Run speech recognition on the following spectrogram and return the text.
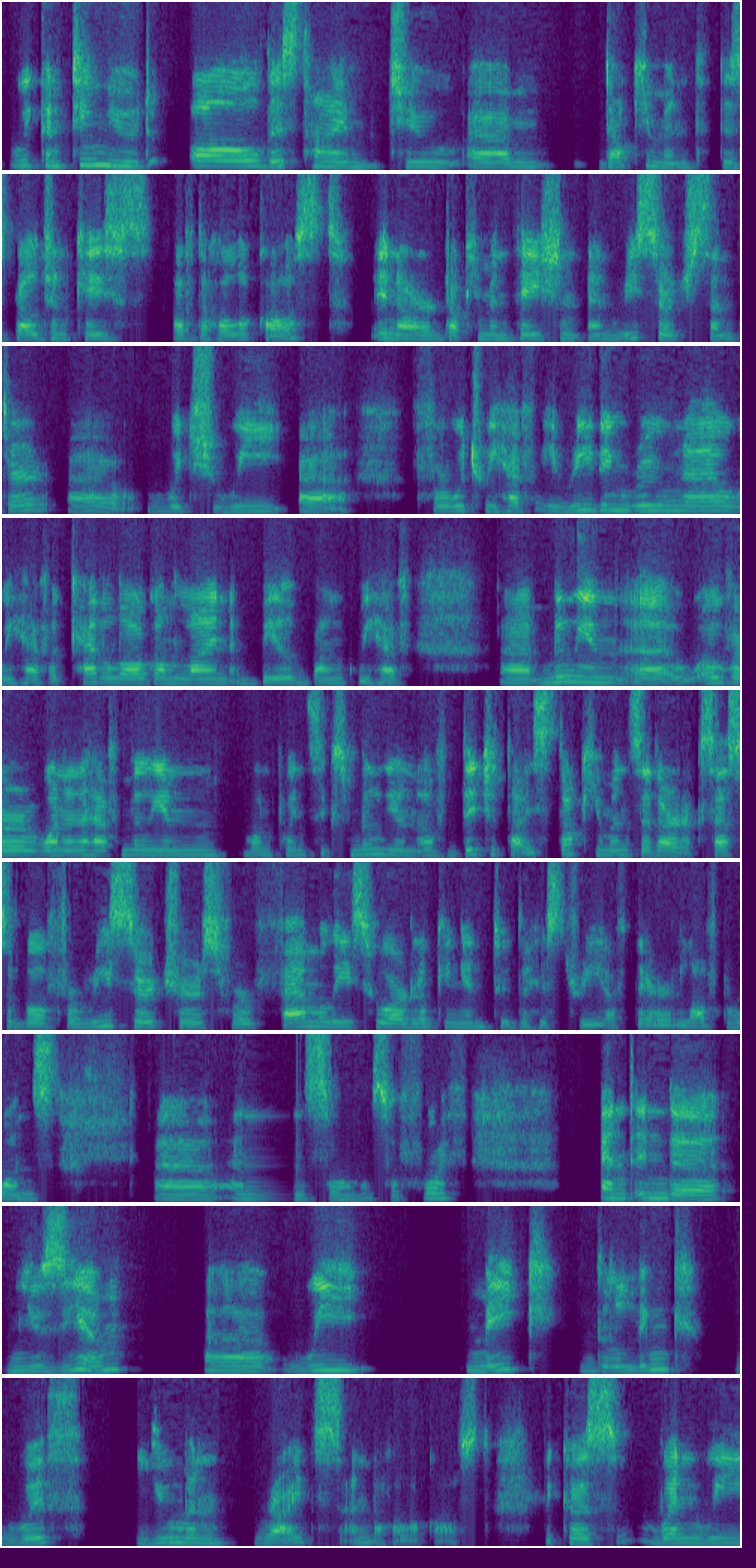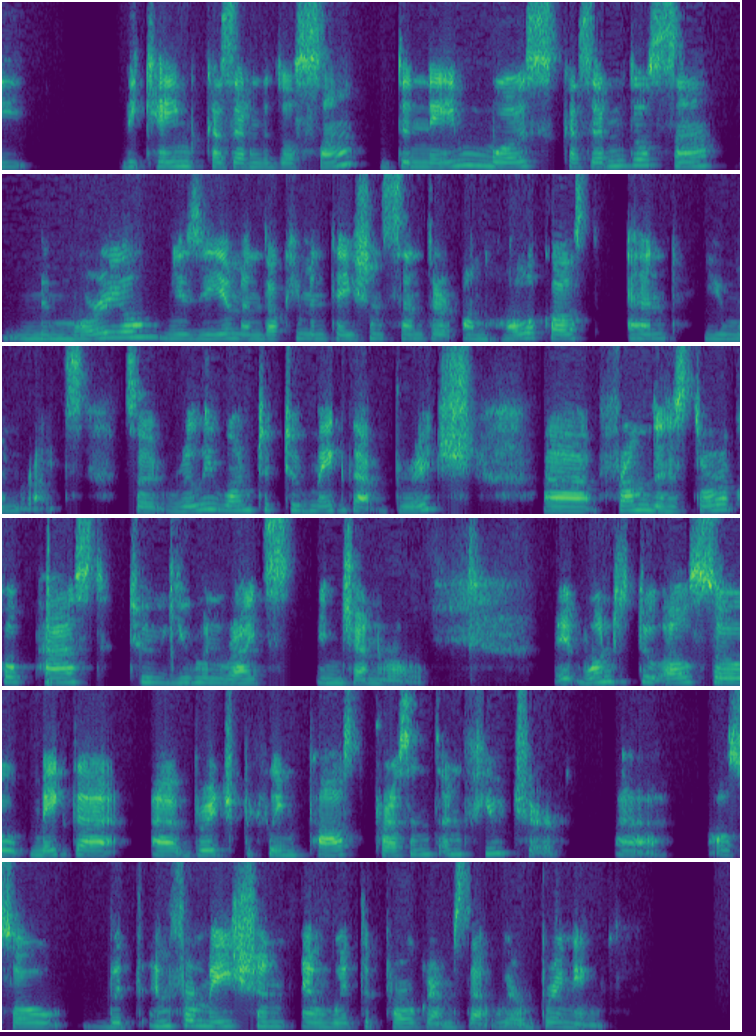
we continued all this time to um, document this Belgian case of the Holocaust in our documentation and research center, uh, which we uh, for which we have a reading room now. We have a catalog online, a beeldbank. We have uh, million uh, over one and a half million 1.6 million of digitized documents that are accessible for researchers for families who are looking into the history of their loved ones uh, and so on and so forth. And in the museum uh, we make the link with human rights and the holocaust because when we became Kazerne Dossin. The name was Kazerne Dossin Memorial Museum and Documentation Center on Holocaust and Human Rights. So it really wanted to make that bridge uh, from the historical past to human rights in general. It wanted to also make that uh, bridge between past, present, and future. Uh, also with information and with the programs that we're bringing.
